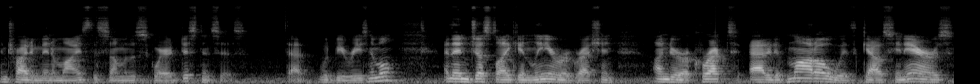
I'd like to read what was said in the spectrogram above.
and try to minimize the sum of the squared distances. That would be reasonable. And then just like in linear regression, under a correct additive model with Gaussian errors,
